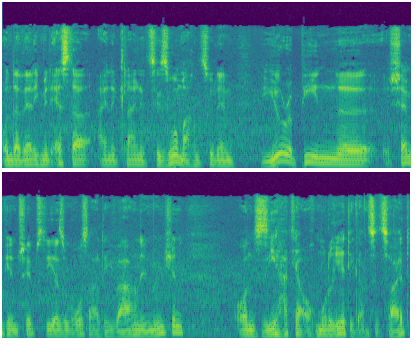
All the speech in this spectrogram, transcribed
Und da werde ich mit Esther eine kleine Zäsur machen zu den European äh, Championships, die ja so großartig waren in München. Und sie hat ja auch moderiert die ganze Zeit.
